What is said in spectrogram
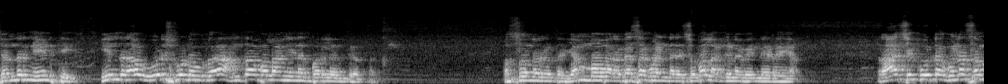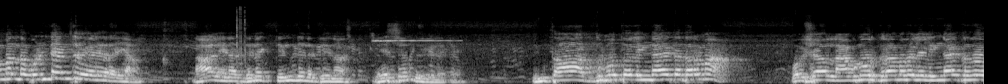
ಚಂದ್ರನ ಹೆಂಡತಿ, ಇಂದ್ರ ಓಡಿಸ್ಕೊಂಡು ಹೋಗ ಅಂತ ಬಲ ನಿನಗೆ ಬರಲಿ ಅಂತ ಹೇಳ್ತಾರೆ. ಬಸವಣ್ಣವ್ರು ಹೇಳ್ತಾರೆ ಎಮ್ಮವರ ಬೆಸಗೊಂಡರೆ ಶುಭ ಲಗ್ನವೆನ್ನಿರಯ್ಯ. ರಾಶಿಕೂಟ ಗುಣ ಸಂಬಂಧ ಉಂಟೆ ಅಂತ ಹೇಳಿರಯ್ಯ. ನಾಳಿನ ದಿನಕ್ಕೆ ತಿಂದಿನ ದಿನ ದೇಶಎಂದು ಹೇಳಿದೆ. ಇಂಥ ಅದ್ಭುತ ಲಿಂಗಾಯತ ಧರ್ಮ. ಬಹುಶಃ ನಾಗನೂರು ಗ್ರಾಮದಲ್ಲಿ ಲಿಂಗಾಯತದು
